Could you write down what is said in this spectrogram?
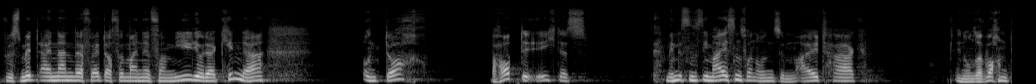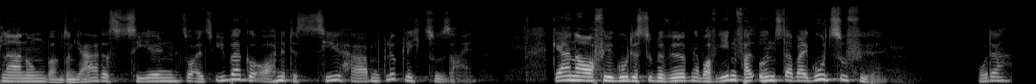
fürs Miteinander, vielleicht auch für meine Familie oder Kinder. Und doch behaupte ich, dass mindestens die meisten von uns im Alltag, in unserer Wochenplanung, bei unseren Jahreszielen so als übergeordnetes Ziel haben, glücklich zu sein gerne auch viel Gutes zu bewirken, aber auf jeden Fall uns dabei gut zu fühlen. Oder?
